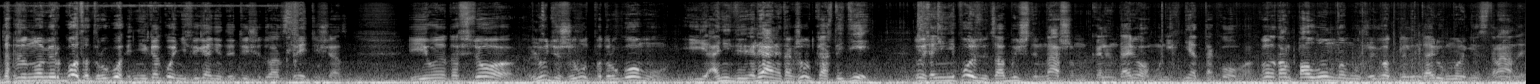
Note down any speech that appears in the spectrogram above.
даже номер года другой, никакой нифига не 2023 сейчас. И вот это все, люди живут по-другому, и они реально так живут каждый день. То есть они не пользуются обычным нашим календарем, у них нет такого. Кто-то там по лунному живет календарю многие страны.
